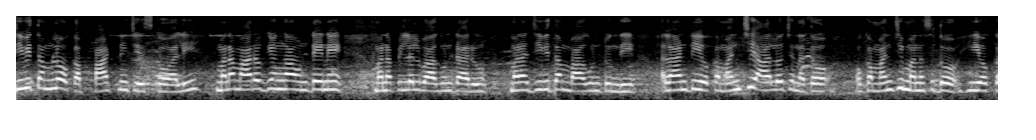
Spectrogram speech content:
జీవితంలో ఒక పార్ట్ని చేసుకోవాలి. మనం ఆరోగ్యంగా ఉంటేనే మన పిల్లలు బాగుంటారు మన జీవితం బాగుంటుంది. అలాంటి ఒక మంచి ఆలోచనతో ఒక మంచి మనసుతో ఈ యొక్క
